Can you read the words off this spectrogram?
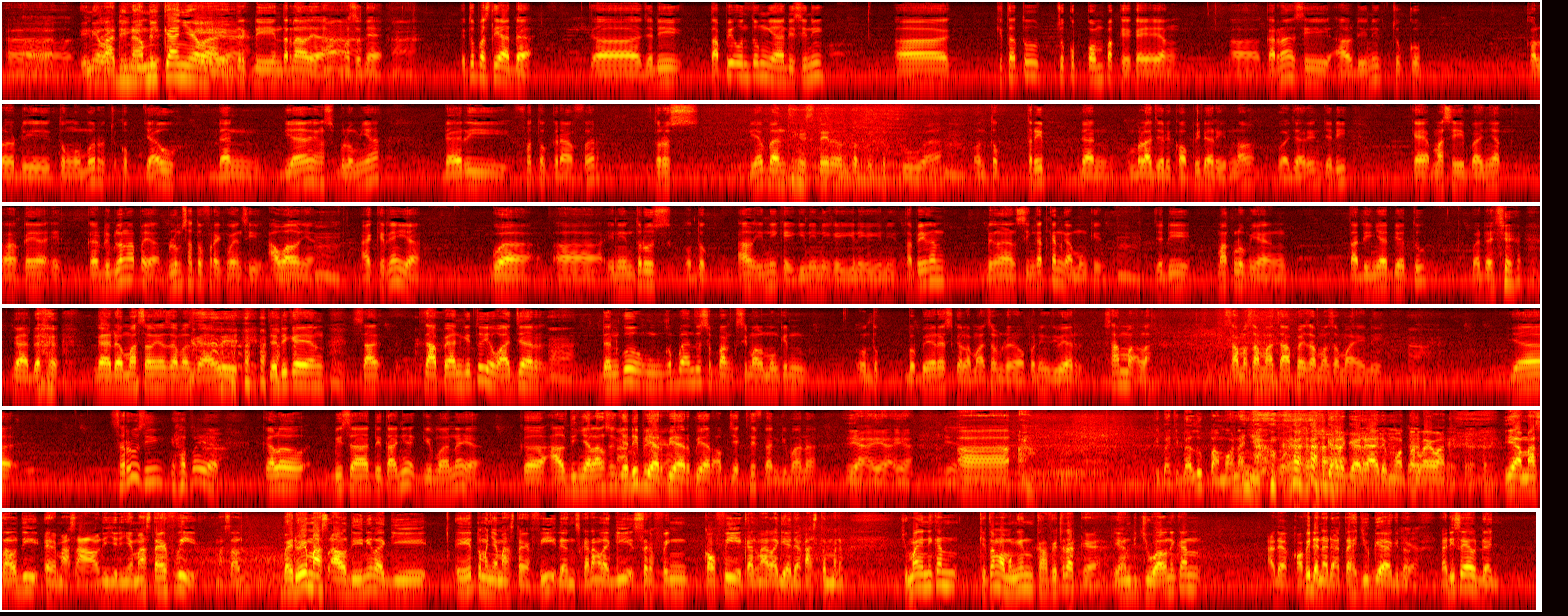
eh, inilah Intrik di- dinamikanya intrik- lah iya, ya. intrik di internal ya ah, maksudnya. ah. itu pasti ada. Eh, jadi tapi untungnya di sini eh, kita tuh cukup kompak ya kayak yang eh, karena si Aldi ini cukup kalau dihitung umur cukup jauh dan dia yang sebelumnya dari fotografer terus dia banting setir untuk ikut gua untuk trip dan mempelajari kopi dari nol gua ajarin. Jadi kayak masih banyak eh, kayak eh, kayak dibilang apa ya belum satu frekuensi awalnya. Akhirnya ya gua eh, iniin terus untuk al ini kayak gini nih kayak gini kayak gini. Tapi kan dengan singkat kan nggak mungkin. Jadi maklum yang tadinya dia tuh badannya nggak ada nggak ada masalahnya sama sekali jadi kayak yang capean gitu ya wajar Ah. dan gue ngebantu semaksimal mungkin untuk beberes segala macam dari opening biar sama lah sama-sama capek sama-sama ini Ah. ya seru sih apa ya kalau bisa ditanya gimana ya ke Aldinya langsung jadi Nanti biar ya. biar biar objektif kan gimana Iya iya iya. Iya. Eh, tiba-tiba lupa mau nanya apa, gara-gara ada motor lewat. Iya Mas Aldi, eh Mas Aldi jadinya Mas Tevi. Mas Aldi. By the way Mas Aldi ini lagi ini temannya Mas Tevi dan sekarang lagi serving coffee karena lagi ada customer. Cuma ini kan kita ngomongin coffee truck ya, yang dijual ini kan ada kopi dan ada teh juga gitu. Iya. Tadi saya udah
